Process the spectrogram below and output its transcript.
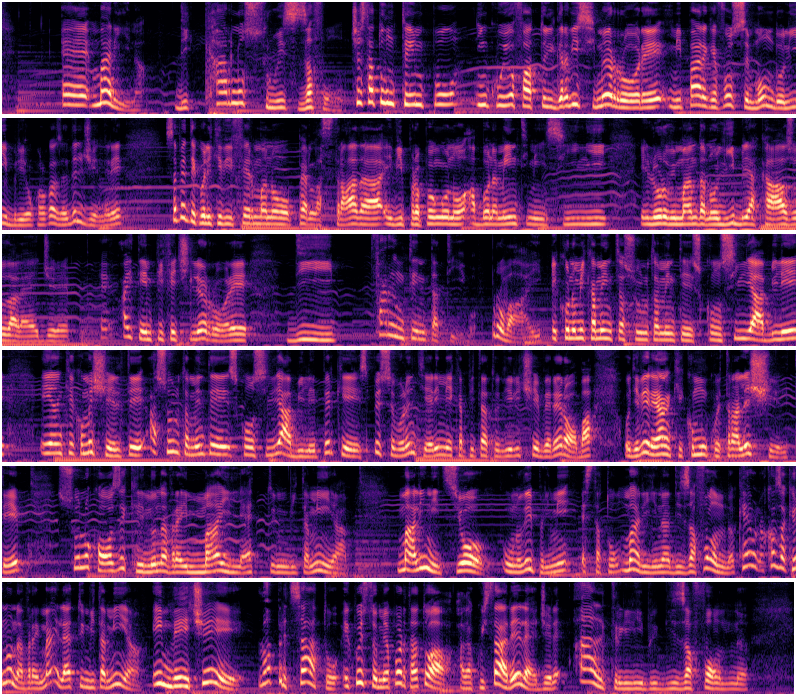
è Marina di Carlos Ruiz Zafón. C'è stato un tempo in cui ho fatto il gravissimo errore, mi pare che fosse Mondo Libri o qualcosa del genere. Sapete quelli che vi fermano per la strada e vi propongono abbonamenti mensili e loro vi mandano libri a caso da leggere? E ai tempi feci l'errore di fare un tentativo. Provai. Economicamente assolutamente sconsigliabile e anche come scelte assolutamente sconsigliabile perché spesso e volentieri mi è capitato di ricevere roba o di avere anche comunque tra le scelte solo cose che non avrei mai letto in vita mia ma all'inizio uno dei primi è stato Marina di Zafon, che è una cosa che non avrei mai letto in vita mia. E invece l'ho apprezzato e questo mi ha portato a, ad acquistare e leggere altri libri di Zafon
